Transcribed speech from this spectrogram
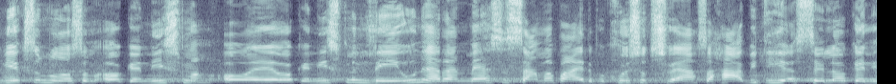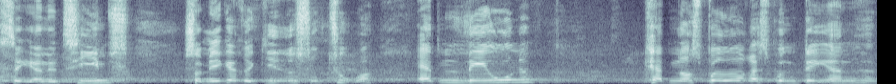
virksomheder som organismer, og er organismen levende, er der en masse samarbejde på kryds og tværs, så har vi de her selvorganiserende teams, som ikke er rigide strukturer. Er den levende, kan den også bedre respondere,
